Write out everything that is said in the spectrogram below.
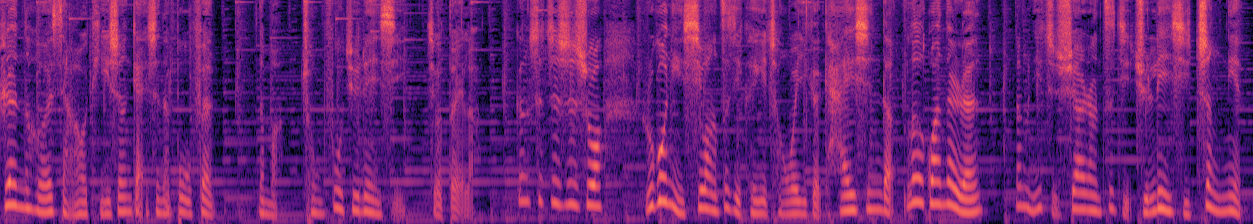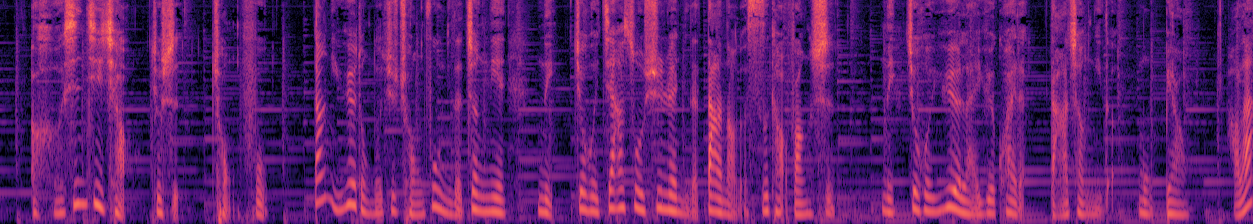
任何想要提升、改善的部分，那么重复去练习就对了。更甚至是说，如果你希望自己可以成为一个开心的、乐观的人。那么你只需要让自己去练习正念，而核心技巧就是重复。当你越懂得去重复你的正念，你就会加速训练你的大脑的思考方式，你就会越来越快的达成你的目标。好啦，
